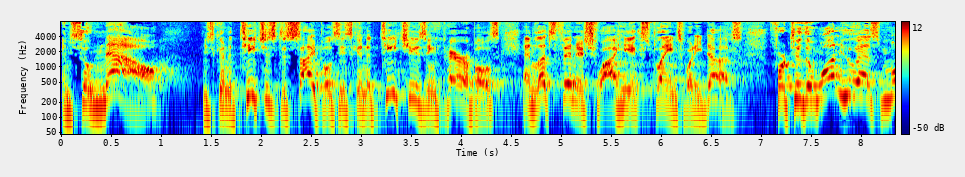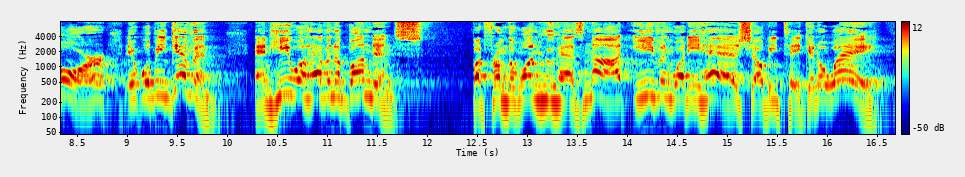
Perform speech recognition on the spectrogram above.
And so now he's going to teach his disciples, he's going to teach using parables, and let's finish why he explains what he does. For to the one who has more, it will be given, and he will have an abundance. But from the one who has not, even what he has shall be taken away.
